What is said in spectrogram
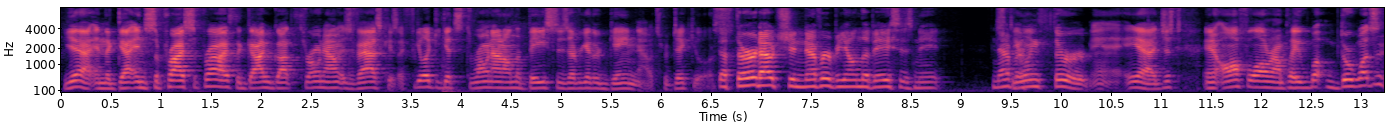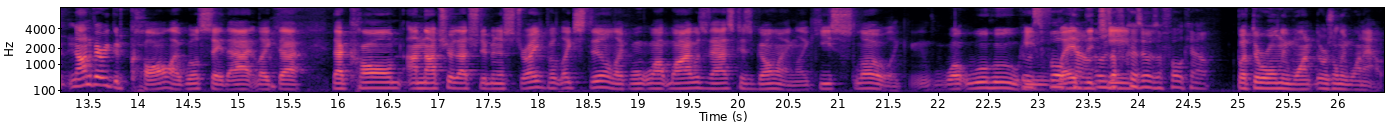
Yeah, and the guy, and surprise, surprise, the guy who got thrown out is Vazquez. I feel like he gets thrown out on the bases every other game now. It's ridiculous. The third out should never be on the bases, Nate. Never. Stealing third, eh, yeah, just an awful all-around play. But there wasn't not a very good call. I will say that. Like that, that call. I'm not sure that should have been a strike, but like still, like wh- wh- why was Vazquez going? Like he's slow. Like wh- woohoo, he led count. the team, because it was a full count. But there were only one. There was only one out.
